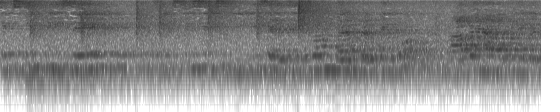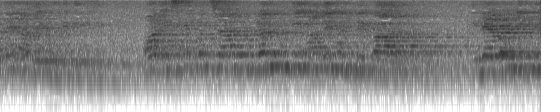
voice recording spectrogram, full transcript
63 से 66 डिग्री सेल्सियस को हम गर्म करते हैं वो हाफ़ एन आवर के लिए करते हैं आधे घंटे के लिए और इसके पश्चात तुरंत ही आधे घंटे बाद 11 डिग्री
